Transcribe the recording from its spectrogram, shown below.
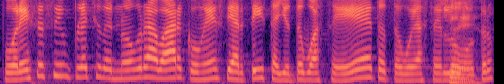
por ese simple hecho de no grabar con este artista, yo te voy a hacer esto, te voy a hacer lo otro.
